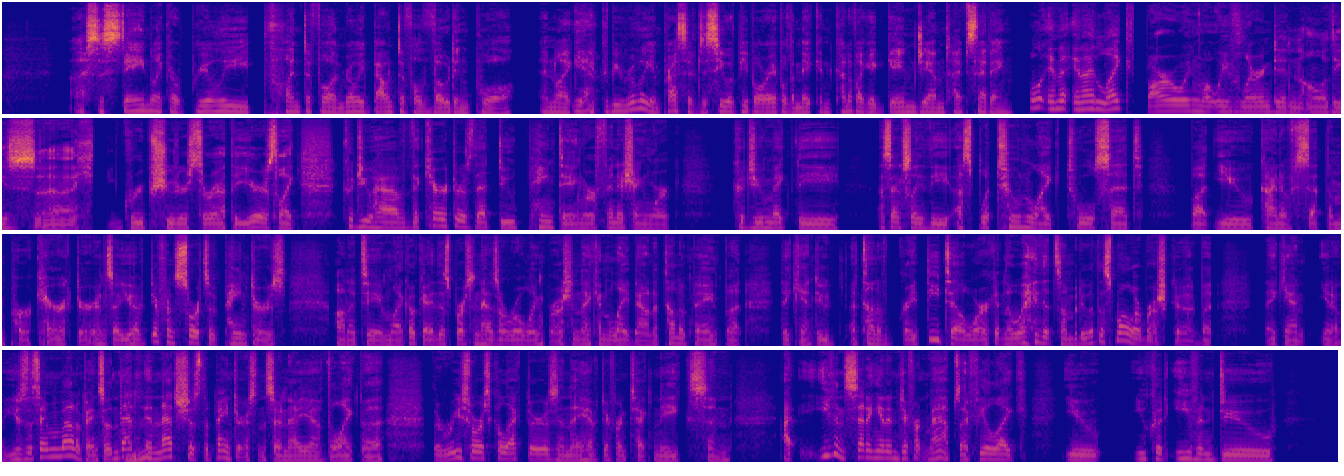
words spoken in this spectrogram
uh, sustain like a really plentiful and really bountiful voting pool and like Yeah. it could be really impressive to see what people are able to make in kind of like a game jam type setting Well, and I- and I like borrowing what we've learned in all of these uh, group shooters throughout the years. Like, could you have the characters that do painting or finishing work? Could you make the essentially the a Splatoon like tool set, but you kind of set them per character. And so you have different sorts of painters on a team. Like, okay, this person has a rolling brush and they can lay down a ton of paint, but they can't do a ton of great detail work in the way that somebody with a smaller brush could. But they can't, you know, use the same amount of paint. So that Mhm. and that's just the painters. And so now you have the like the the resource collectors and they have different techniques and I, even setting it in different maps. I feel like you you could even do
